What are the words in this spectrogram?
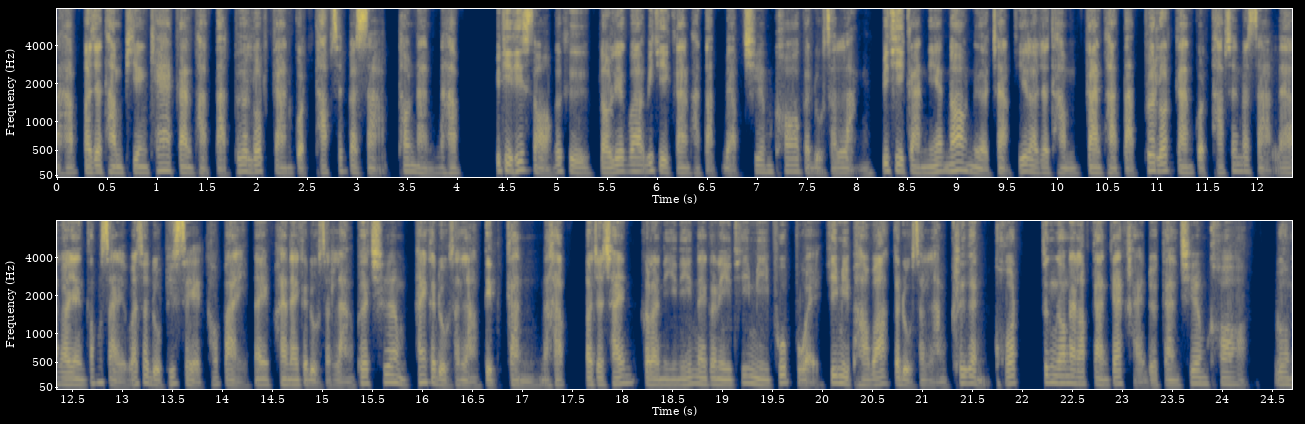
นะครับเราจะทำเพียงแค่การผ่าตัดเพื่อลดการกดทับเส้นประสาทเท่านั้นนะครับ วิธีที่ 2 ก็คือเราเรียกว่าวิธีการผ่าตัดแบบเชื่อมข้อกระดูกสันหลัง วิธีการนี้นอกเหนือจากที่เราจะทำการผ่าตัดเพื่อลดการกดทับเส้นประสาทแล้วเรายังต้องใส่วัสดุพิเศษเข้าไปในภายในกระดูกสันหลัง เพื่อเชื่อมให้กระดูกสันหลังติดกันนะครับเราจะใช้กรณีนี้ในกรณีที่มีผู้ป่วยที่มีภาวะกระดูกสันหลังเคลื่อนคดซึ่งต้องได้รับการแก้ไขโดยการเชื่อมข้อ ร่วม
